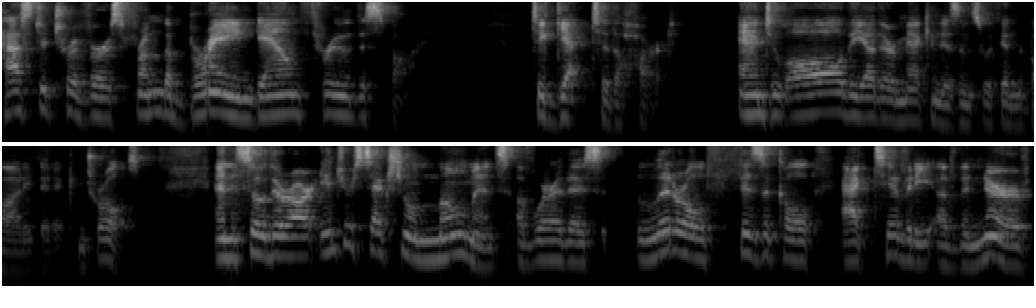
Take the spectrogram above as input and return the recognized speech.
has to traverse from the brain down through the spine to get to the heart and to all the other mechanisms within the body that it controls. And so there are intersectional moments of where this literal physical activity of the nerve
